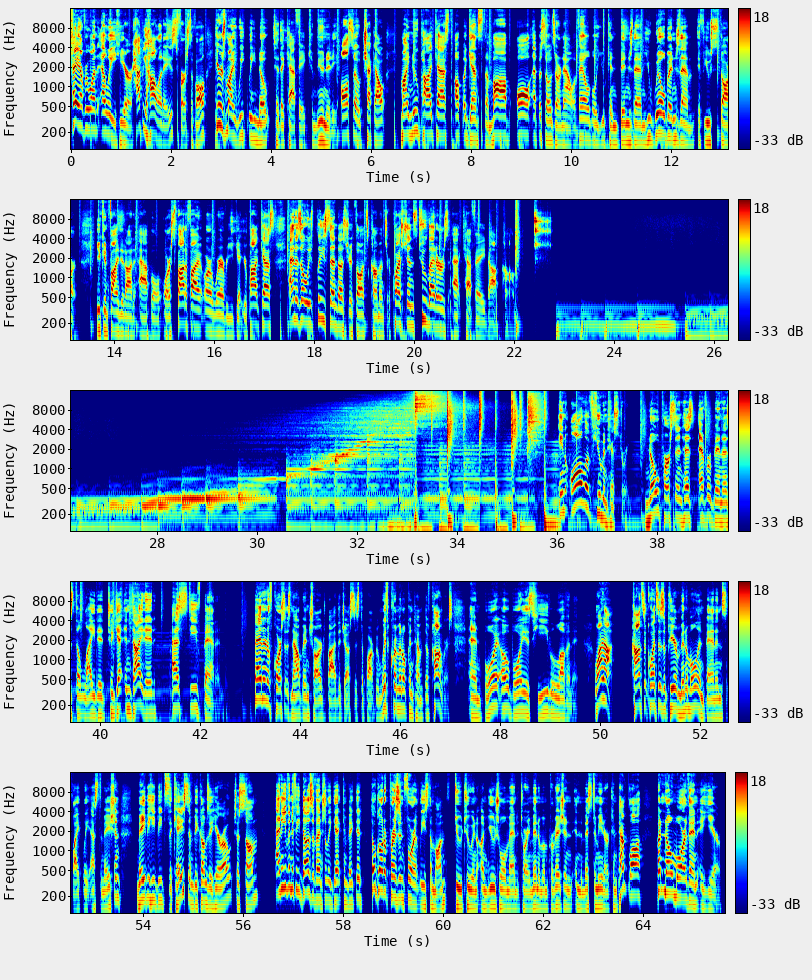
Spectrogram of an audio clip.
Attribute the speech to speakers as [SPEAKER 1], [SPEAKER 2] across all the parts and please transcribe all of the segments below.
[SPEAKER 1] Hey everyone, Elie here. Happy holidays, first of all. Here's my weekly note to the cafe community. Also, check out my new podcast, Up Against the Mob. All episodes are now available. You can binge them. You will binge them if you start. You can find it on Apple or Spotify or wherever you get your podcasts. And as always, please send us your thoughts, comments, or questions to letters at cafe.com. In all of human history, no person has ever been as delighted to get indicted as Steve Bannon. Bannon, of course, has now been charged by the Justice Department with criminal contempt of Congress. And boy, oh boy, is he loving it. Why not? Consequences appear minimal in Bannon's likely estimation. Maybe he beats the case and becomes a hero to some. And even if he does eventually get convicted, he'll go to prison for at least a month due to an unusual mandatory minimum provision in the misdemeanor contempt law, but no more than a year.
